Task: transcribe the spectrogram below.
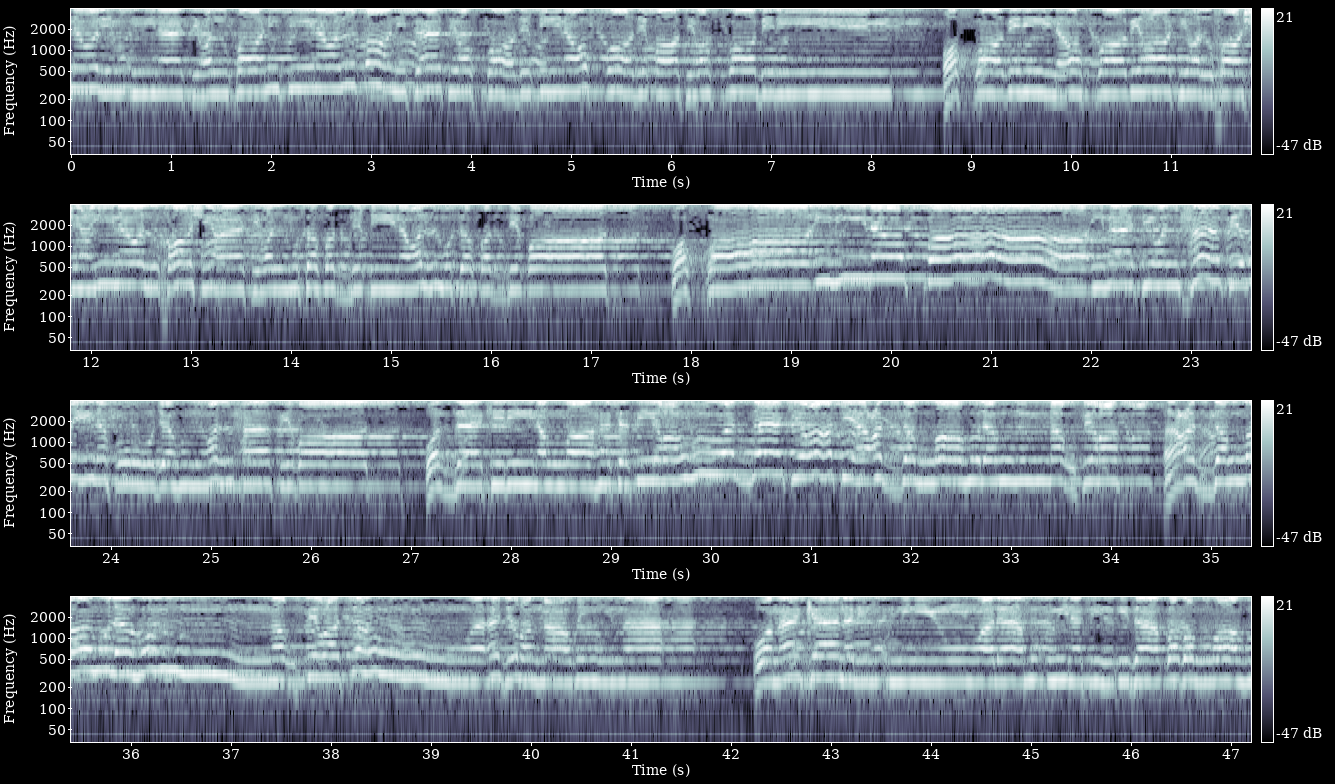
والمؤمنات والقانتين والقانتات والصادقين والصادقات والصابرين والصابرين والصابرات والخاشعين والخاشعات والمتصدقين والمتصدقات والصائمين والصائمات والحافظين فروجهم والحافظات والذاكرين الله كثيرا والذاكرات أعد الله لهم مغفرة أعد الله لهم مغفرة وأجرا عظيما. وما كان لمؤمن ولا مؤمنة إذا قضى الله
